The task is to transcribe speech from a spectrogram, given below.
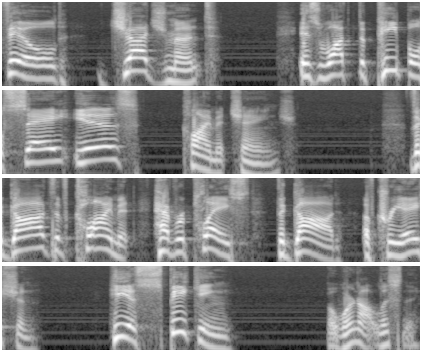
filled judgment is what the people say is climate change. The gods of climate have replaced the God of creation. He is speaking, but we're not listening.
